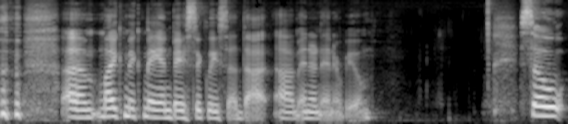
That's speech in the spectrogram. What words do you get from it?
um, Mike McMahan basically said that um, in an interview. So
